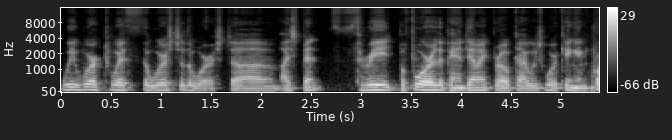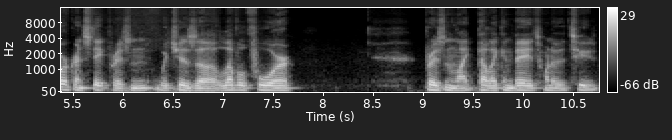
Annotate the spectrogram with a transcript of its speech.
we worked with the worst of the worst. Uh, I spent three before the pandemic broke. I was working in Corcoran State Prison, which is a level four prison like Pelican Bay. It's one of the two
